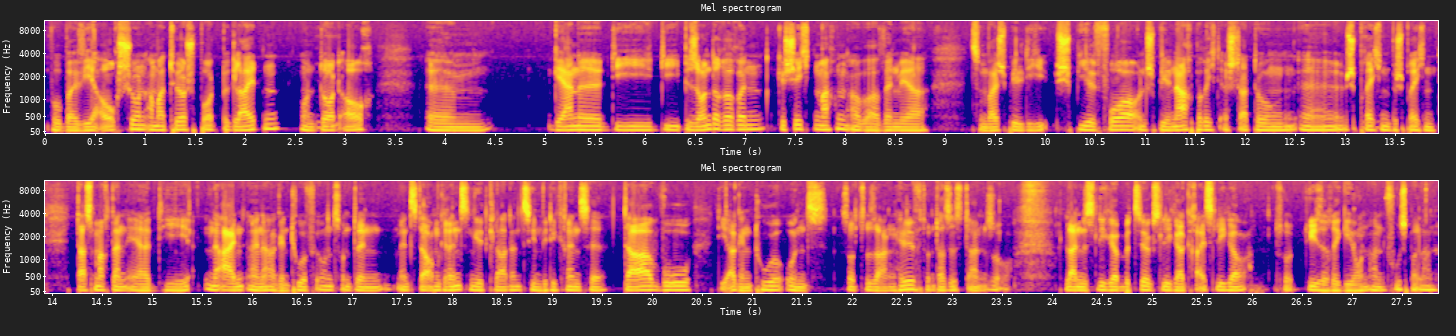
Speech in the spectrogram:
wobei wir auch schon Amateursport begleiten und mhm. dort auch ähm, gerne die, die besondereren Geschichten machen. Aber wenn wir zum Beispiel die Spielvor- und Spielnachberichterstattung äh, sprechen, besprechen. Das macht dann eher die, eine, eine Agentur für uns. Und wenn es da um Grenzen geht, klar, dann ziehen wir die Grenze da, wo die Agentur uns sozusagen hilft. Und das ist dann so Landesliga, Bezirksliga, Kreisliga, so diese Region an Fußballern.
